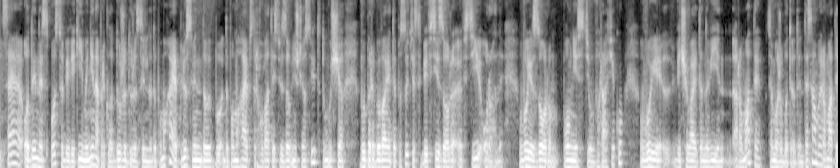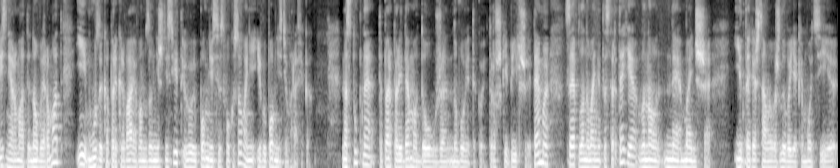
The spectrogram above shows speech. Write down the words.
це один із способів, який мені, наприклад, дуже дуже сильно допомагає. Плюс він допомагає абстрагуватись від зовнішнього світу, тому що ви перебиваєте по суті собі всі зор, всі органи. Ви зором повністю в графіку, ви відчуваєте нові аромати. Це може бути один той самий аромат, різні аромати, новий аромат, і музика перекриває вам зовнішній світ, і ви повністю сфокусовані, і ви повністю в графіках. Наступне, тепер перейдемо до вже нової такої трошки більшої теми. Це планування та стратегія. Воно не менше і таке ж саме важливе, як емоції,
